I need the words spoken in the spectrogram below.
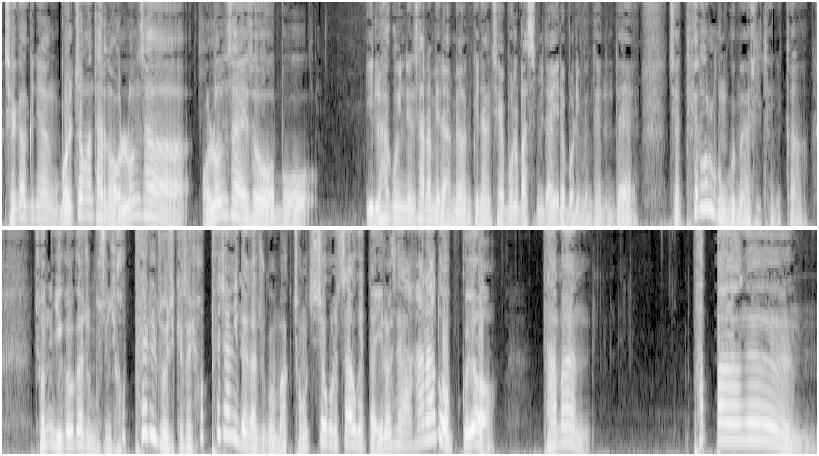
제가 그냥 멀쩡한 다른 언론사, 언론사에서 뭐, 일을 하고 있는 사람이라면 그냥 제보를 받습니다. 잃어버리면 되는데, 제 태도를 궁금해 하실 테니까, 저는 이걸 가지고 무슨 협회를 조직해서 협회장이 돼가지고 막 정치적으로 싸우겠다 이런 생각 하나도 없고요. 다만, 팟빵은,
